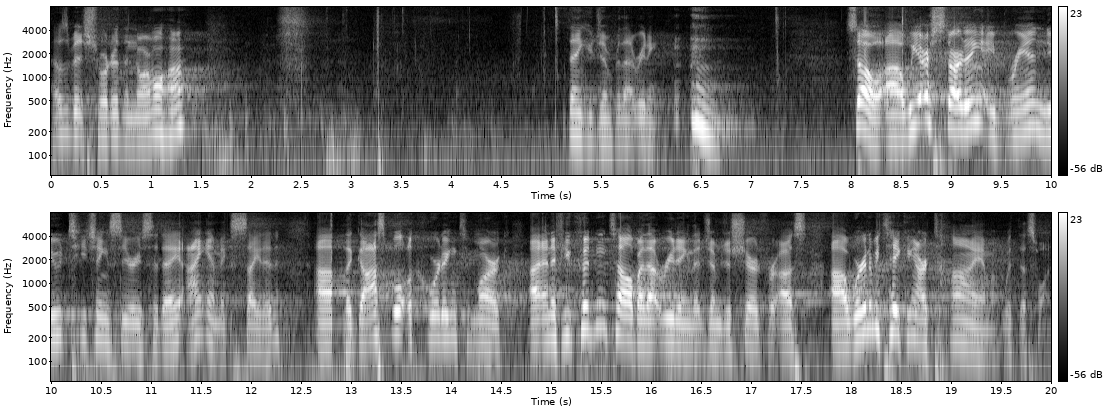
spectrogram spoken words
That was a bit shorter than normal, huh? Thank you, Jim, for that reading. so, uh, we are starting a brand new teaching series today. I am excited. Uh, the Gospel according to Mark. Uh, and if you couldn't tell by that reading that Jim just shared for us, uh, we're going to be taking our time with this one.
